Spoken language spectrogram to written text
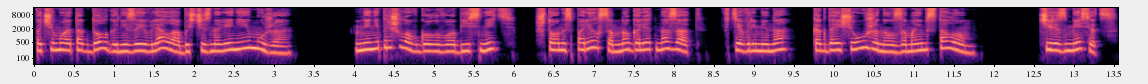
почему я так долго не заявляла об исчезновении мужа. Мне не пришло в голову объяснить, что он испарился много лет назад, в те времена, когда еще ужинал за моим столом. Через месяц,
